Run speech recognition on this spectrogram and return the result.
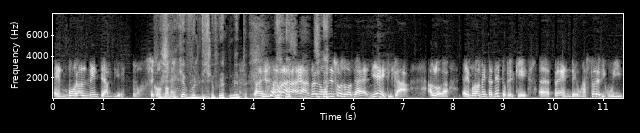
È moralmente abietto, secondo me. che vuol dire moralmente? Ragazzi, un discorso cioè, di etica. Allora, è moralmente addetto perché eh, prende una storia di cui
